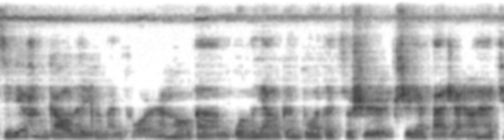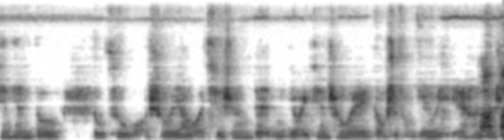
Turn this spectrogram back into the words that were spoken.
级别很高的一个 mentor，然后嗯，我们聊更多的就是职业发展，然后她天天天都督促我说要我去升，对，有一天成为董事总经理，然后就是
